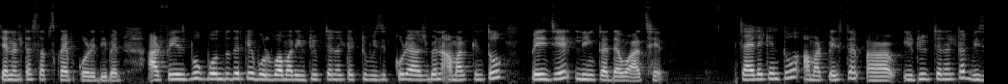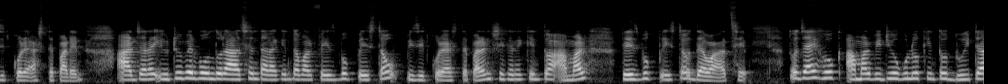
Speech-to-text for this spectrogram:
চ্যানেলটা সাবস্ক্রাইব করে দিবেন। আর ফেসবুক বন্ধুদেরকে বলব আমার ইউটিউব চ্যানেলটা একটু ভিজিট করে আসবেন। আমার কিন্তু পেজের লিঙ্কটা দেওয়া আছে। চাইলে কিন্তু আমার পেজটা ইউটিউব চ্যানেলটা ভিজিট করে আসতে পারেন। আর যারা ইউটিউবের বন্ধুরা আছেন, তারা কিন্তু আমার ফেসবুক পেজটাও ভিজিট করে আসতে পারেন। সেখানে কিন্তু আমার ফেসবুক পেজটাও দেওয়া আছে। তো যাই হোক, আমার ভিডিওগুলো কিন্তু দুইটা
